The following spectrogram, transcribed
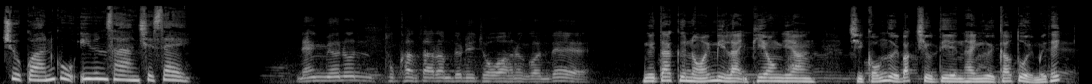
Chủ quán của Yun Sang chia sẻ. 냉면은 북한 사람들이 좋아하는 건데 Người ta cứ nói mì lạnh Pyongyang chỉ có người Bắc Triều Tiên hay người cao tuổi mới thích.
